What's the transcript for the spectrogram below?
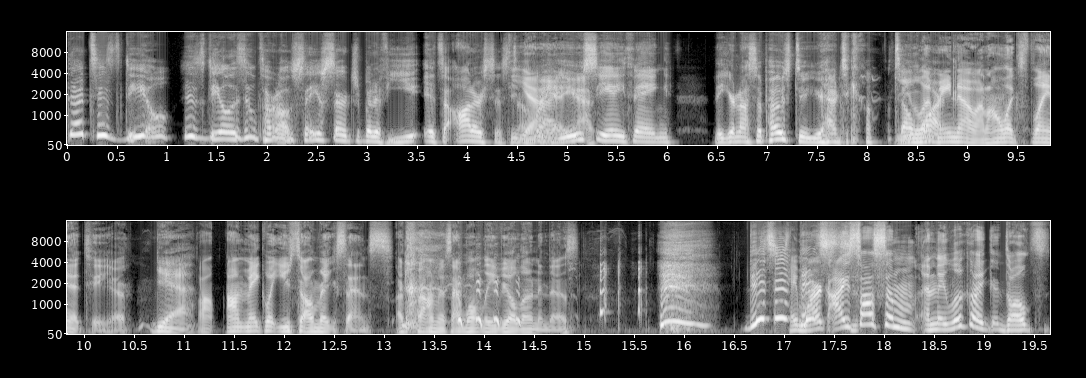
That's his deal. His deal is he'll turn off safe search, but if you, it's an honor system. Yeah, you yeah. see anything that you're not supposed to, you have to come tell you let me know, and I'll explain it to you. Yeah. I'll, I'll make what you saw make sense. I promise. I won't leave you alone in this. This is Hey, Mark, this- I saw some, and they look like adults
